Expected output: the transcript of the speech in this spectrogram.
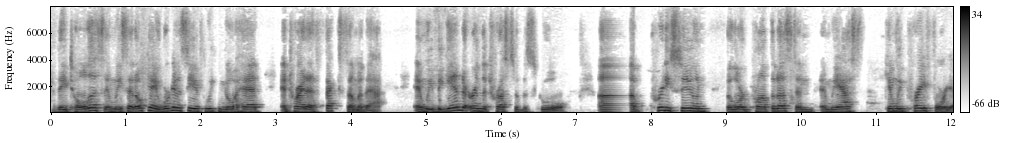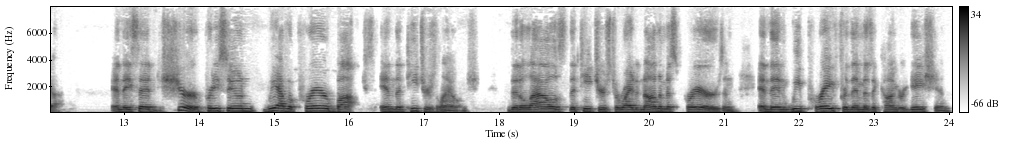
they told us, and we said, "Okay, we're going to see if we can go ahead and try to affect some of that. And we began to earn the trust of the school. Uh, pretty soon, the Lord prompted us, and, and we asked, Can we pray for you? And they said, Sure. Pretty soon, we have a prayer box in the teacher's lounge that allows the teachers to write anonymous prayers, and, and then we pray for them as a congregation.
